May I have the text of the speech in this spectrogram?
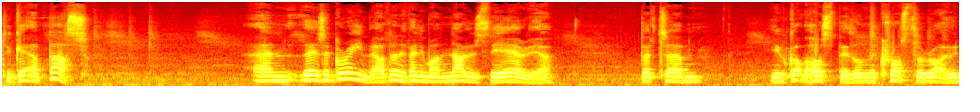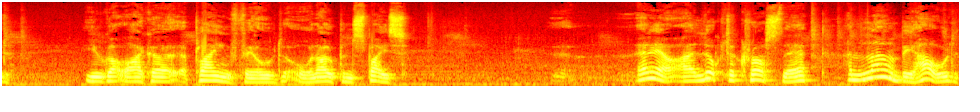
to get a bus. And there's a green there. I don't know if anyone knows the area, but um, you've got the hospital and across the road you've got like a, a playing field or an open space. Anyhow, I looked across there and lo and behold,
